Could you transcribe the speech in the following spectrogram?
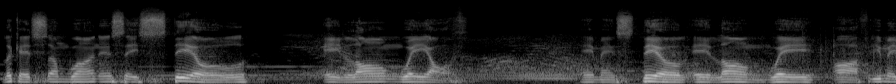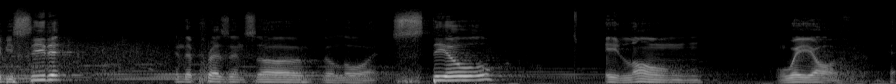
Look at someone and say, Still a long way off. Amen. Still a long way off. You may be seated in the presence of the Lord. Still a long way off.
